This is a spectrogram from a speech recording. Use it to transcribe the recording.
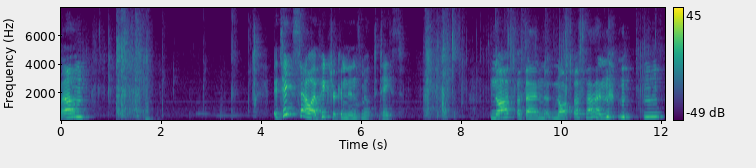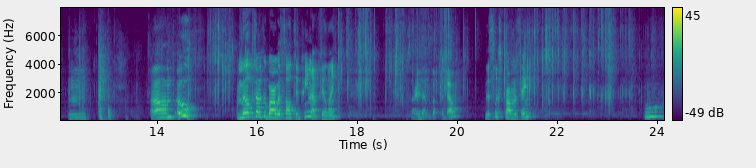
Um. It tastes how I picture condensed milk to taste. Not a fan. Not a fan. Um. Oh. Milk chocolate bar with salted peanut filling. Sorry, that was upside down. This looks promising. Ooh.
